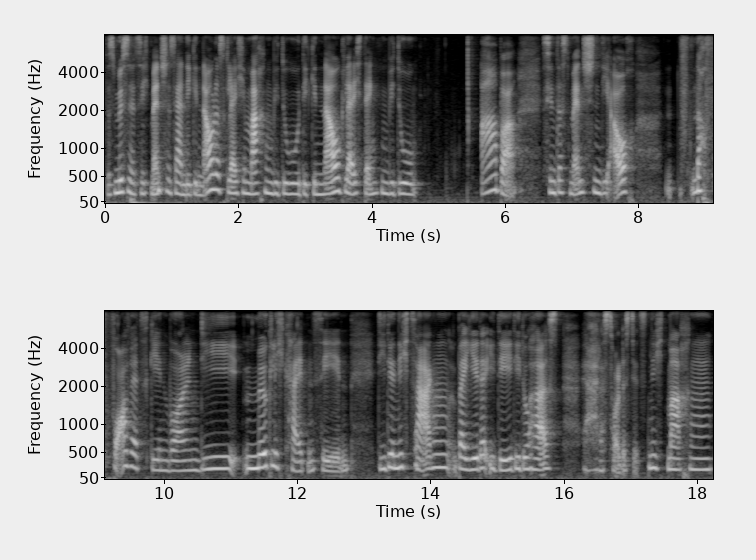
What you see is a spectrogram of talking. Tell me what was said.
das müssen jetzt nicht Menschen sein, die genau das gleiche machen wie du, die genau gleich denken wie du, aber sind das Menschen, die auch nach vorwärts gehen wollen, die Möglichkeiten sehen, die dir nicht sagen bei jeder Idee, die du hast, ja, das solltest du jetzt nicht machen,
